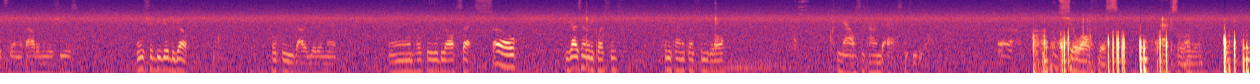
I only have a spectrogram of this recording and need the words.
its thing without any issues. And it should be good to go. Hopefully we got it good in there. And hopefully we'll be all set. So, you guys have any questions? Any kind of questions at all? Now's the time to ask if you do. Uh, let's show off this axle here.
